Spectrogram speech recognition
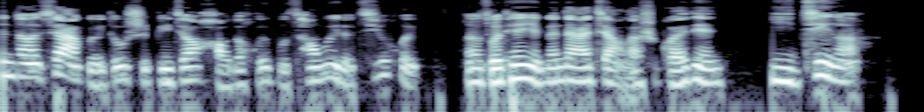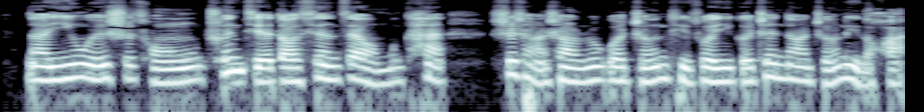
震荡下轨都是比较好的回补仓位的机会。那昨天也跟大家讲了，是拐点已近啊。那因为是从春节到现在，我们看市场上如果整体做一个震荡整理的话，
